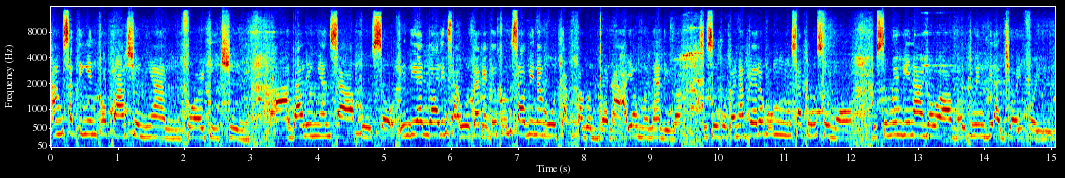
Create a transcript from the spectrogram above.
ang sa tingin ko passion yan for teaching. Ah, galing yan sa puso. Hindi yan galing sa utak. Eh, Kung sabi ng utak, pagod ka na, ayaw mo na, di ba? Susuko ka na. Pero kung sa puso mo, gusto mo yung ginagawa mo, it will be a joy for you.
